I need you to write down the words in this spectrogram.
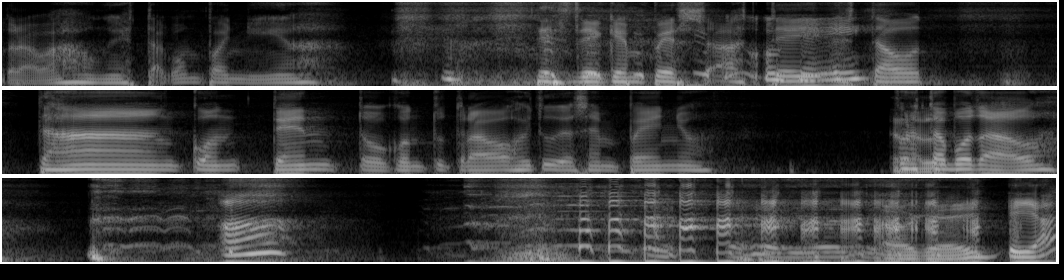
trabajo en esta compañía. Desde que empezaste he estado tan contento con tu trabajo y tu desempeño. Pero estás votado. ah, Ok, y ya.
